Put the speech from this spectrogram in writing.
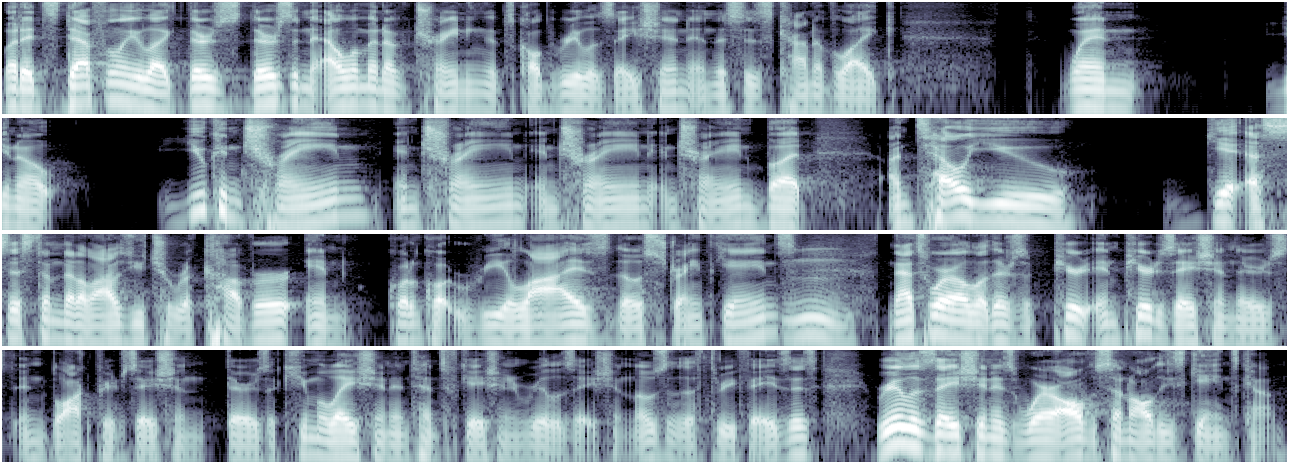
but it's definitely like there's there's an element of training that's called realization, and this is kind of like when you know you can train and train and train and train, but until you get a system that allows you to recover and quote unquote realize those strength gains. Mm. That's where lot, there's a period in periodization, there's in block periodization, there's accumulation, intensification, and realization. Those are the three phases. Realization is where all of a sudden all these gains come,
